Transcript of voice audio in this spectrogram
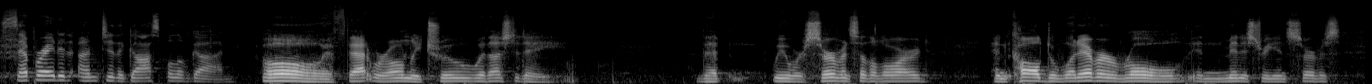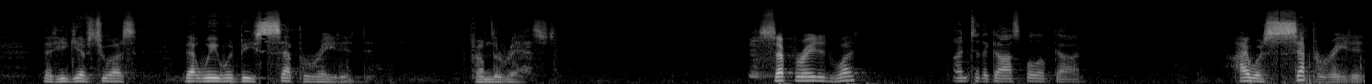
Separated unto the gospel of God. Oh, if that were only true with us today, that we were servants of the Lord and called to whatever role in ministry and service that He gives to us, that we would be separated from the rest. Separated what? Unto the gospel of God. I was separated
